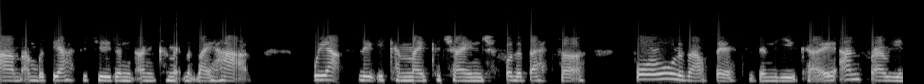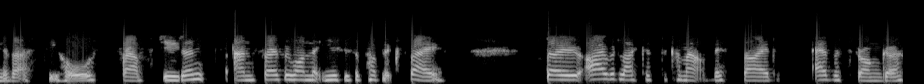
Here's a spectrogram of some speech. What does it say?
um, and with the attitude and, and commitment they have, we absolutely can make a change for the better for all of our theatres in the UK and for our university halls, for our students, and for everyone that uses a public space. So I would like us to come out of this side ever stronger,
